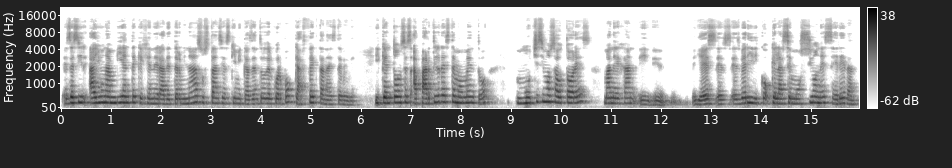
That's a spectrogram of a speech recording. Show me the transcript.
Es decir, hay un ambiente que genera determinadas sustancias químicas dentro del cuerpo que afectan a este bebé. Y que entonces, a partir de este momento, muchísimos autores manejan, y, es, es, es verídico, que las emociones se heredan.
